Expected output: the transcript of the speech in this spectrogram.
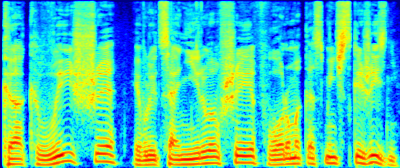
как высшая эволюционировавшая форма космической жизни,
